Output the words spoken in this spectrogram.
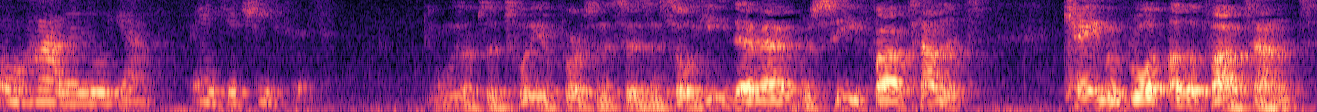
Oh, hallelujah. Thank you, Jesus. We go to the 20th verse and it says, And so he that had received five talents came and brought other five talents,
